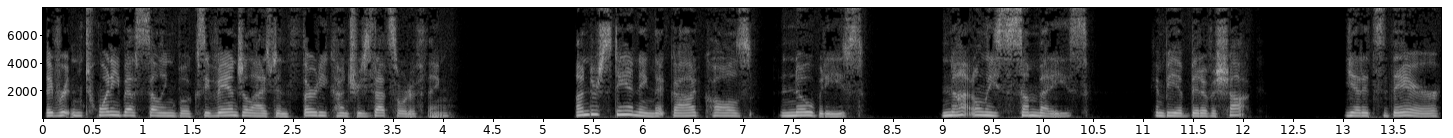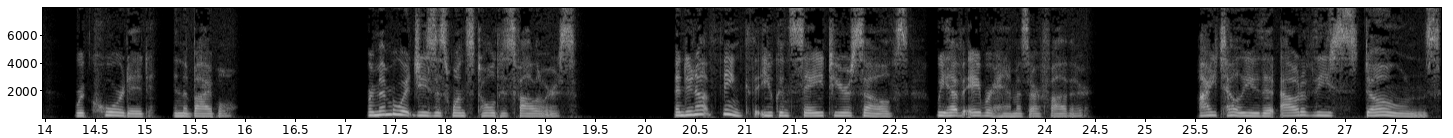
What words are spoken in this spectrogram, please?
They've written 20 best selling books, evangelized in 30 countries, that sort of thing. Understanding that God calls nobodies, not only somebodies, can be a bit of a shock. Yet it's there, recorded in the Bible. Remember what Jesus once told his followers. And do not think that you can say to yourselves, We have Abraham as our father. I tell you that out of these stones,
